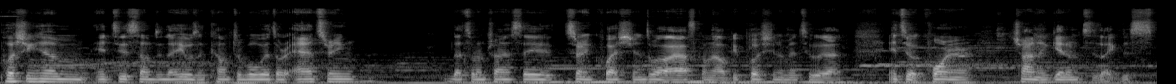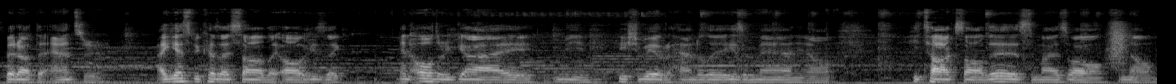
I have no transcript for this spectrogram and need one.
pushing him into something that he wasn't comfortable with or answering that's what I'm trying to say. Certain questions while I ask him, I'll be pushing him into a into a corner, trying to get him to like just spit out the answer. I guess because I saw like, oh, he's like an older guy. I mean, he should be able to handle it. He's a man, you know. He talks all this. Might as well, you know,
